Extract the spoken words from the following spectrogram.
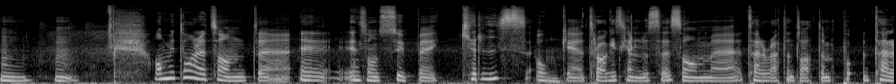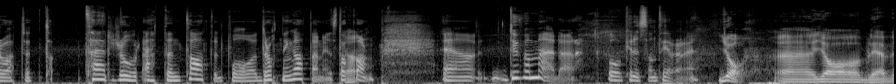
Mm, mm. Om vi tar ett sånt, eh, en sån superkris och mm. Eh, tragisk händelse som eh, terrorattentaten på, terrorattentat, terrorattentatet på Drottninggatan i Stockholm. Ja. Du var med där och krishanterade. Ja, jag blev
